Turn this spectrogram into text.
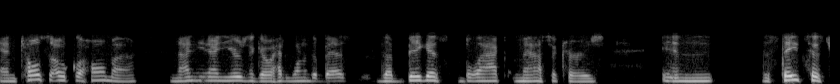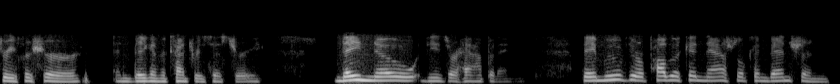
And Tulsa, Oklahoma, 99 years ago, had one of the best the biggest black massacres in the state's history for sure, and big in the country's history. They know these are happening. They moved the Republican National Convention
